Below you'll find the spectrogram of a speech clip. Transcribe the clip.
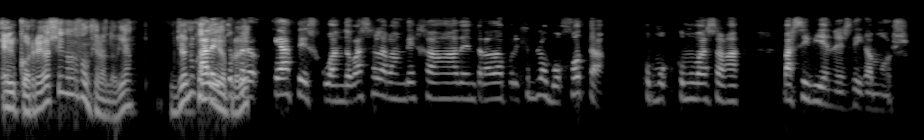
el correo sigue funcionando bien. Yo nunca he tenido Pero, ¿qué haces cuando vas a la bandeja de entrada, por ejemplo, Bojota? ¿Cómo, cómo vas a vas y vienes, digamos?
